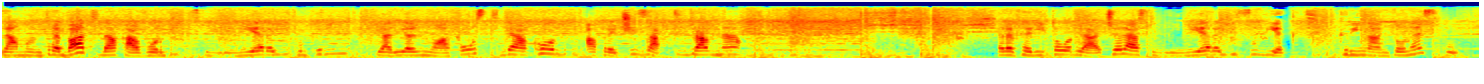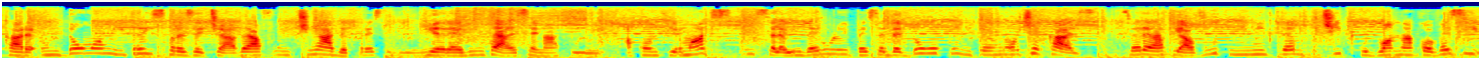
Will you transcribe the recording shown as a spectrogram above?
L-am întrebat dacă a vorbit sublinierei cu Crin, iar el nu a fost de acord, a precizat Dragnea. Referitor la acela sublinierei subiect. Crin Antonescu, care în 2013 avea funcția de presubliniere dinte al Senatului, a confirmat spusele liderului PSD. puncte în orice caz, fără a fi avut nimic de implicit cu doamna Covesi,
